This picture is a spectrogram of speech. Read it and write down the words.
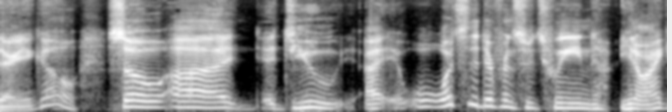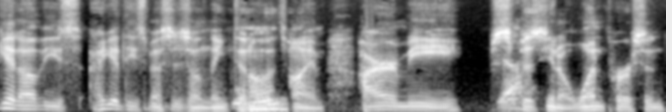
There you go. So, uh, do you? Uh, what's the difference between you know? I get all these. I get these messages on LinkedIn mm-hmm. all the mm-hmm. time. Hire me. Yeah. You know, one person.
